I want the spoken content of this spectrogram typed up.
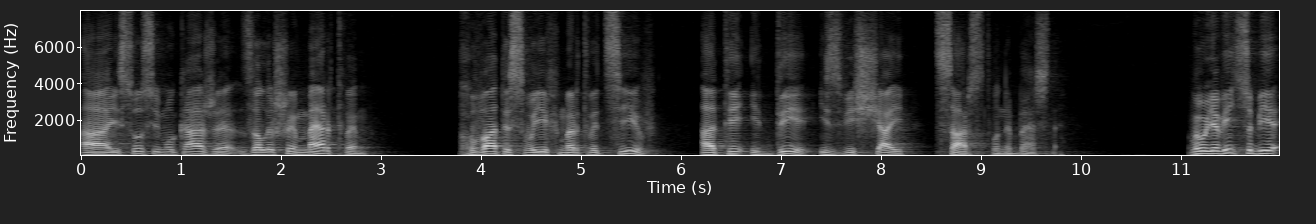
А Ісус йому каже: залиши мертвим, ховати своїх мертвеців, а ти іди і звіщай Царство Небесне. Ви уявіть собі,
